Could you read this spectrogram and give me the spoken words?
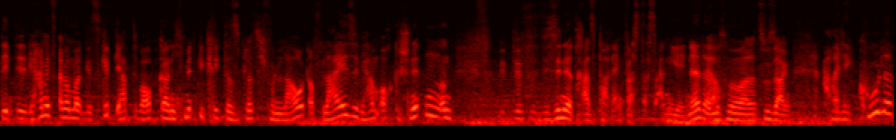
Wir haben jetzt einfach mal geskippt. Ihr habt überhaupt gar nicht mitgekriegt, dass es plötzlich von laut auf leise. Wir haben auch geschnitten und wir, wir, wir sind ja transparent, was das angeht. Ne? Da Ja. muss man mal dazu sagen. Aber der coole,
